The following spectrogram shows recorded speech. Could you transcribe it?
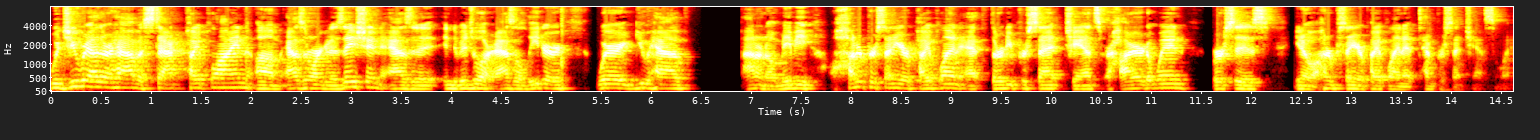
would you rather have a stack pipeline um, as an organization, as an individual, or as a leader, where you have I don't know, maybe 100% of your pipeline at 30% chance or higher to win versus, you know, 100% of your pipeline at 10% chance to win,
